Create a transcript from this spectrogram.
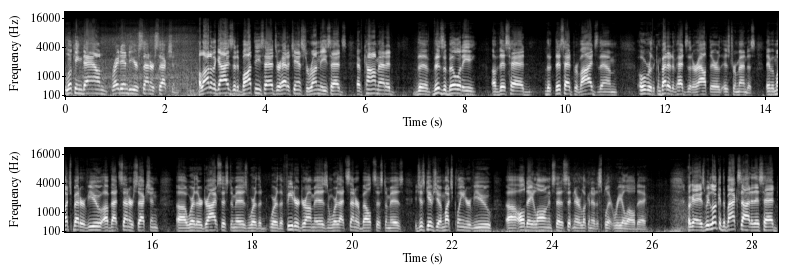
looking down right into your center section. A lot of the guys that have bought these heads or had a chance to run these heads have commented the visibility of this head that this head provides them over the competitive heads that are out there is tremendous. They have a much better view of that center section uh, where their drive system is, where the, where the feeder drum is, and where that center belt system is. It just gives you a much cleaner view uh, all day long instead of sitting there looking at a split reel all day. Okay, as we look at the back side of this head,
